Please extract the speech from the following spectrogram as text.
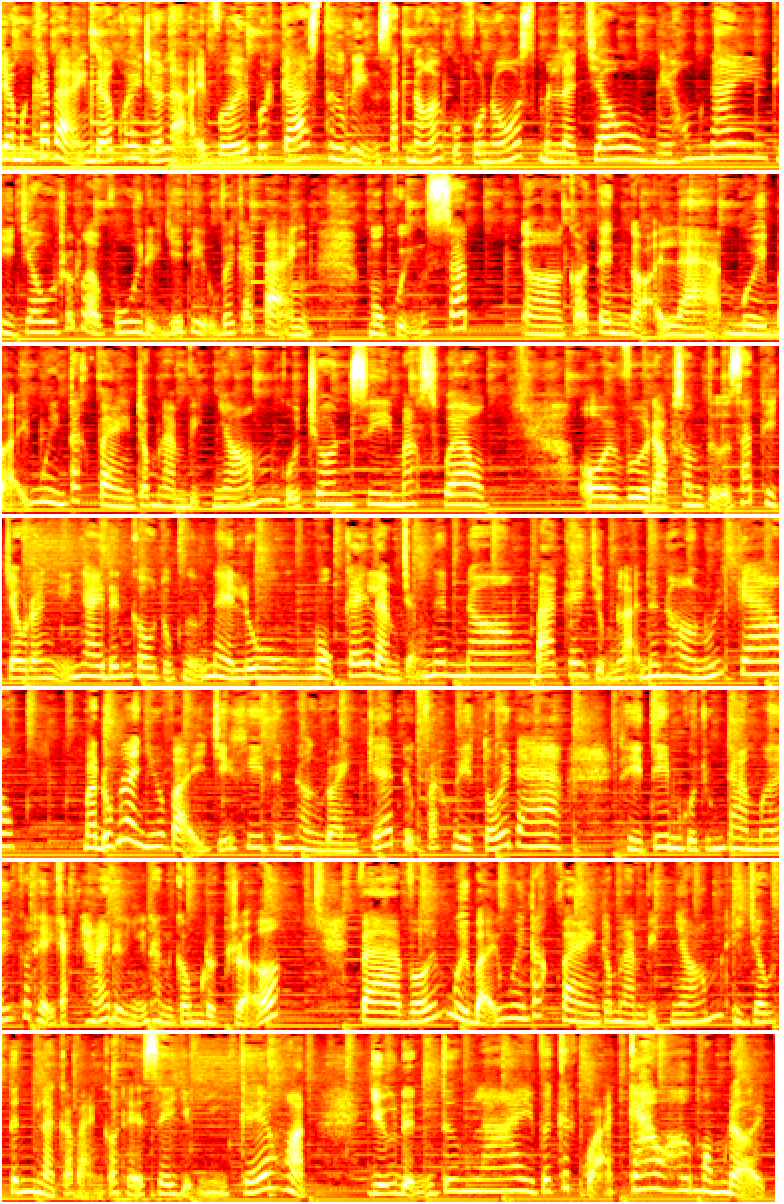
Chào mừng các bạn đã quay trở lại với podcast Thư viện Sách Nói của Phonos. Mình là Châu. Ngày hôm nay thì Châu rất là vui được giới thiệu với các bạn một quyển sách uh, có tên gọi là 17 nguyên tắc vàng trong làm việc nhóm của John C. Maxwell. Ôi vừa đọc xong tựa sách thì Châu đã nghĩ ngay đến câu tục ngữ này luôn. Một cây làm chẳng nên non, ba cây chụm lại nên hòn núi cao mà đúng là như vậy chỉ khi tinh thần đoàn kết được phát huy tối đa thì team của chúng ta mới có thể gặt hái được những thành công rực rỡ. Và với 17 nguyên tắc vàng trong làm việc nhóm thì Châu tin là các bạn có thể xây dựng những kế hoạch dự định tương lai với kết quả cao hơn mong đợi.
